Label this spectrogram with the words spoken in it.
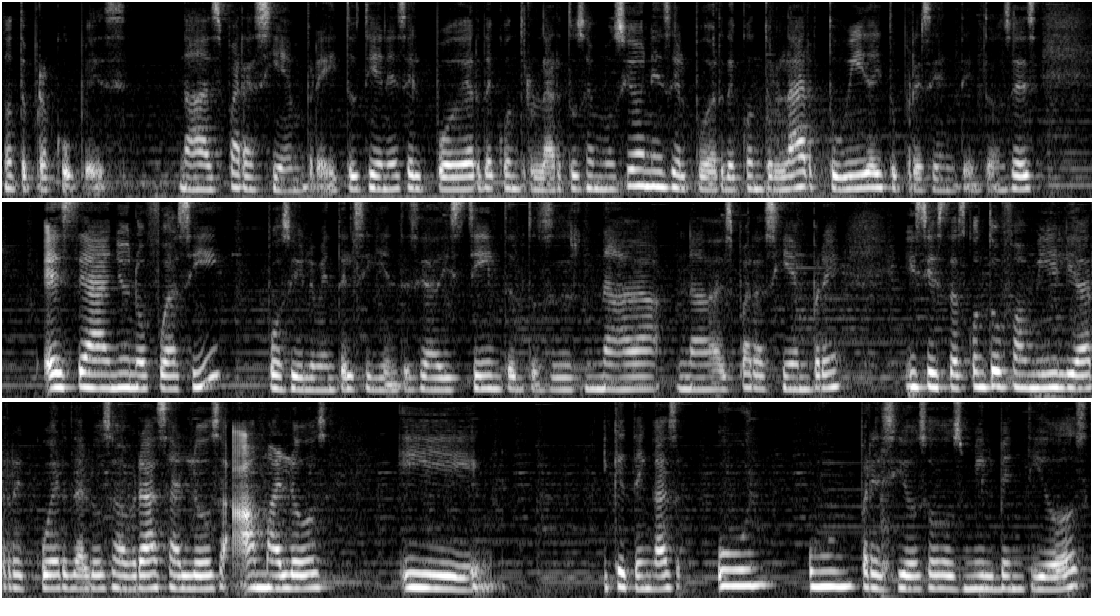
no te preocupes. Nada es para siempre y tú tienes el poder de controlar tus emociones, el poder de controlar tu vida y tu presente. Entonces, este año no fue así, posiblemente el siguiente sea distinto, entonces nada, nada es para siempre. Y si estás con tu familia, recuérdalos, abrázalos, ámalos y y que tengas un, un precioso 2022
